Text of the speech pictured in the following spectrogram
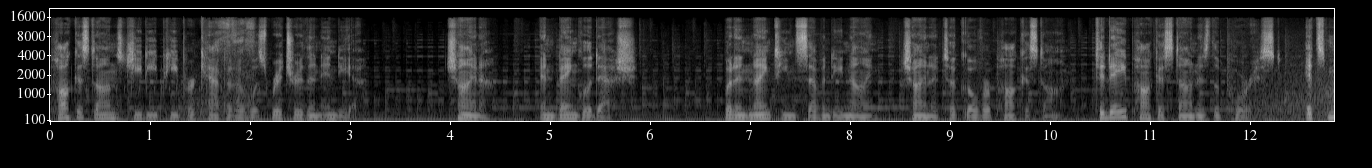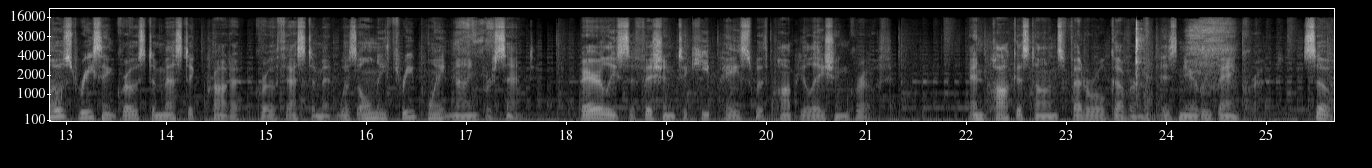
Pakistan's GDP per capita was richer than India, China, and Bangladesh but in 1979, China took over Pakistan. Today, Pakistan is the poorest. Its most recent gross domestic product growth estimate was only 3.9%, barely sufficient to keep pace with population growth. And Pakistan's federal government is nearly bankrupt. So,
